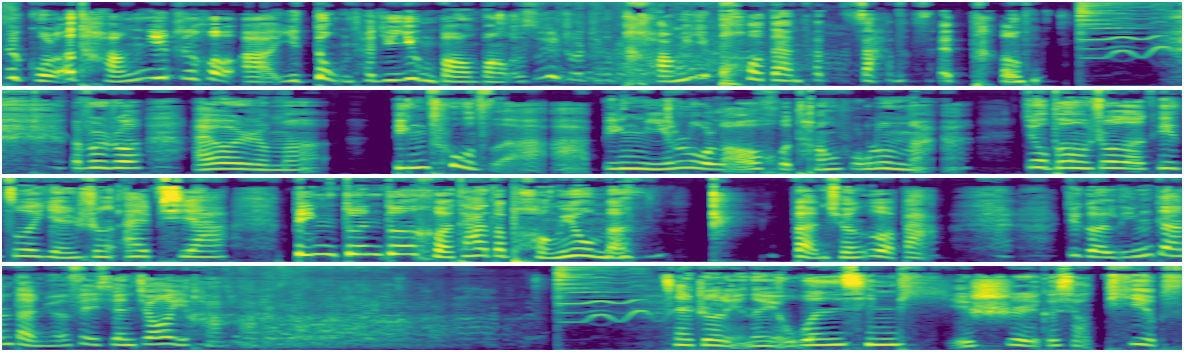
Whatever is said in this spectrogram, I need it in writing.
那裹了糖衣之后啊，一动它就硬邦邦了。所以说这个糖衣炮弹它砸的才疼。那不是说还有什么冰兔子啊啊，冰麋鹿、老虎、糖葫芦马？就朋友说了，可以做衍生 IP 啊，冰墩墩和他的朋友们，版权恶霸，这个灵感版权费先交一哈哈。在这里呢，有温馨提示一个小 tips，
